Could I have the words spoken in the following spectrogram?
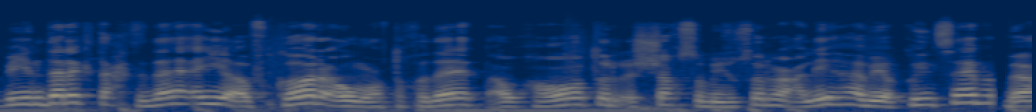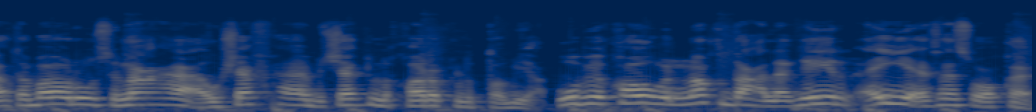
بيندرج تحت ده أي أفكار أو معتقدات أو خواطر الشخص بيصر عليها بيقين ثابت باعتباره سمعها أو شافها بشكل خارق للطبيعة، وبيقاوم النقد على غير أي أساس واقعي.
